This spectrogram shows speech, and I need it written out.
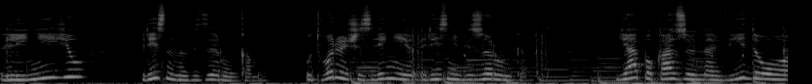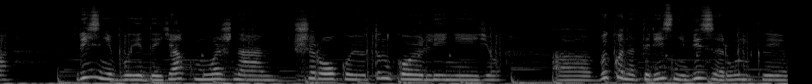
лінією різними візерунками, утворюючи з лінії різні візерунки. Я показую на відео різні види, як можна широкою, тонкою лінією виконати різні візерунки.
